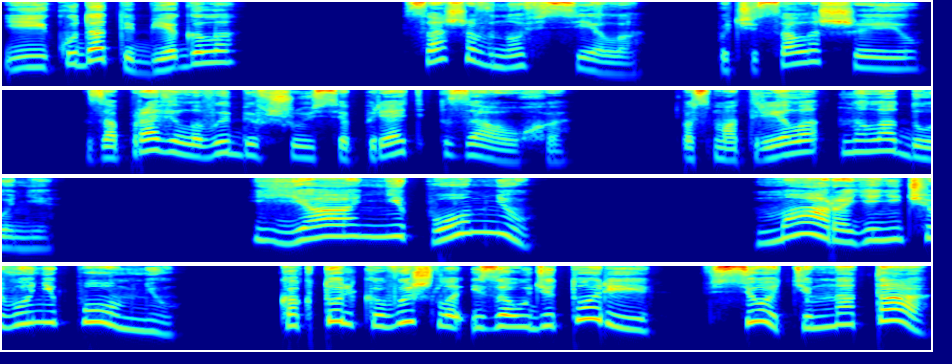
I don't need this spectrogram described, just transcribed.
«И куда ты бегала?» Саша вновь села, почесала шею, заправила выбившуюся прядь за ухо, посмотрела на ладони. «Я не помню». «Мара, я ничего не помню. Как только вышла из аудитории, все, темнота».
